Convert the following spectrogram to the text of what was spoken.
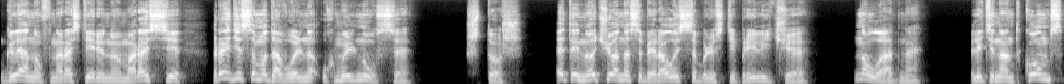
Глянув на растерянную Марасси, Редди самодовольно ухмыльнулся. Что ж, этой ночью она собиралась соблюсти приличие. Ну ладно. Лейтенант Колмс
